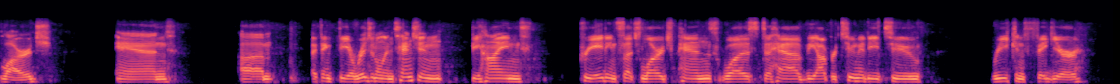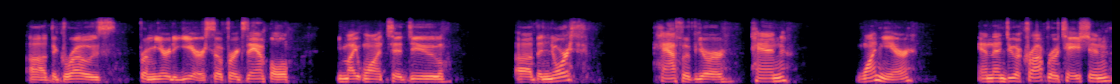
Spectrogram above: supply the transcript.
large. And um, I think the original intention behind creating such large pens was to have the opportunity to reconfigure uh, the grows from year to year. So for example, you might want to do uh, the north half of your pen one year and then do a crop rotation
